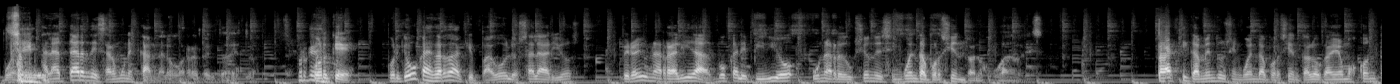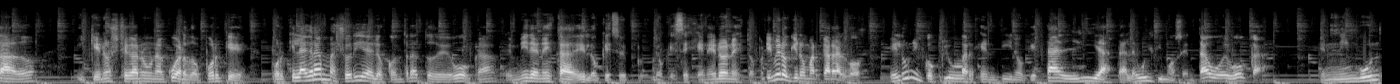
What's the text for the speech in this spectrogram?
Bueno, Sí. a la tarde se armó un escándalo con respecto a esto. ¿Por qué? ¿Por qué? Porque Boca es verdad que pagó los salarios, pero hay una realidad. Boca le pidió una reducción del 50% a los jugadores. Prácticamente un 50%, algo que habíamos contado y que no llegaron a un acuerdo. ¿Por qué? Porque la gran mayoría de los contratos de Boca, eh, miren esta, eh, lo, que se, lo que se generó en esto. Primero quiero marcar algo. El único club argentino que está al día hasta el último centavo de Boca. En ningún,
